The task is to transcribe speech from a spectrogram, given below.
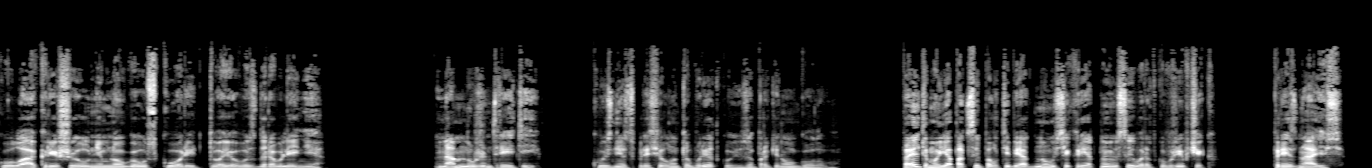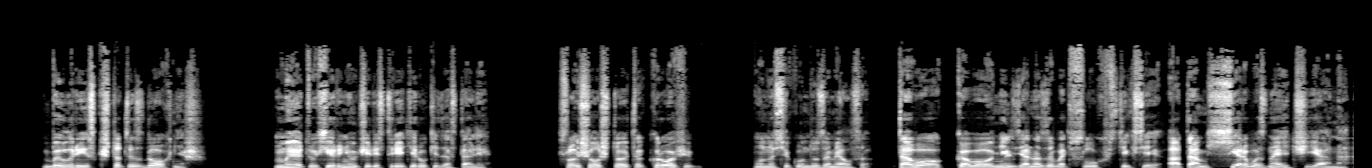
«Кулак решил немного ускорить твое выздоровление. Нам нужен третий». Кузнец присел на табуретку и запрокинул голову. «Поэтому я подсыпал тебе одну секретную сыворотку в живчик. Признаюсь, был риск, что ты сдохнешь. Мы эту херню через третьи руки достали. Слышал, что это кровь...» Он на секунду замялся. «Того, кого нельзя называть вслух в стиксе, а там хер его знает, чья она».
